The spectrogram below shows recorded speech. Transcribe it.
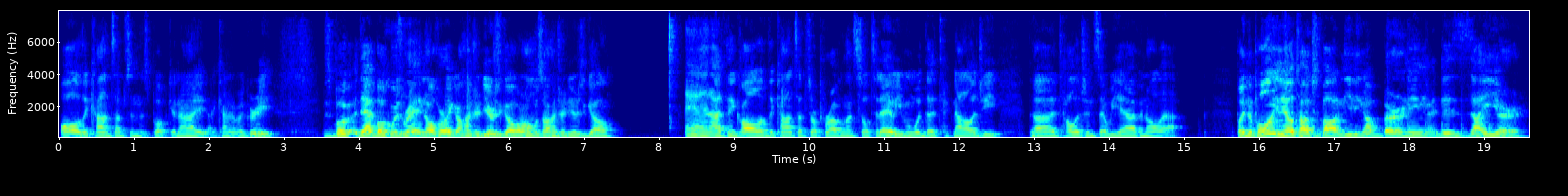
all the concepts in this book. And I, I kind of agree. This book, that book was written over like 100 years ago, or almost 100 years ago and I think all of the concepts are prevalent still today, even with the technology, the intelligence that we have, and all that. But Napoleon Hill talks about needing a burning desire.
